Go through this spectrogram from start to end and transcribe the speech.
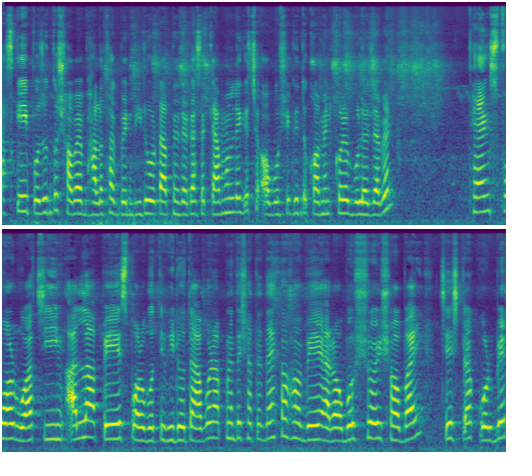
আজকে এই পর্যন্ত সবাই ভালো থাকবেন। ভিডিওটা আপনাদের কাছে কেমন লেগেছে অবশ্যই কিন্তু কমেন্ট করে বলে যাবেন। থ্যাঙ্কস ফর ওয়াচিং আল্লাহ হাফেজ। পরবর্তী ভিডিওতে আবার আপনাদের সাথে দেখা হবে। আর অবশ্যই সবাই চেষ্টা করবেন,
